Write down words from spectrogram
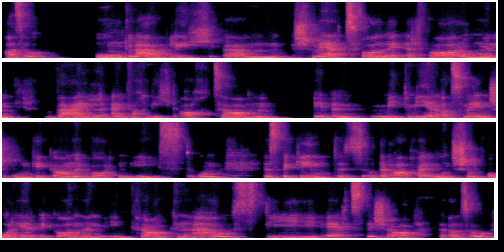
Also unglaublich ähm, schmerzvolle Erfahrungen, weil einfach nicht achtsam eben mit mir als Mensch umgegangen worden ist. Und das beginnt es oder hat bei uns schon vorher begonnen im Krankenhaus, die Ärzteschaft, also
